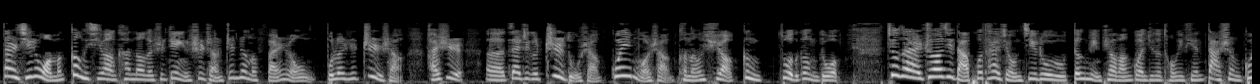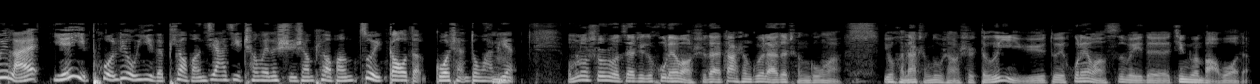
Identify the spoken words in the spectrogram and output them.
但是其实我们更希望看到的是电影市场真正的繁荣，不论是质上还是呃在这个制度上、规模上，可能需要更做的更多。就在《捉妖记》打破泰囧记录登顶票房冠军的同一天，《大圣归来》也以破六亿的票房佳绩，成为了史上票房最高的国产动画片。我们来说说，在这个互联网时代，《大圣归来》的成成功啊，有很大程度上是得益于对互联网思维的精准把握的。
